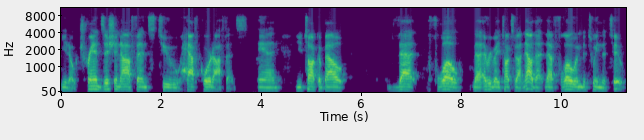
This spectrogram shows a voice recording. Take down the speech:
you know, transition offense to half court offense. And you talk about that flow that everybody talks about now, that that flow in between the two.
